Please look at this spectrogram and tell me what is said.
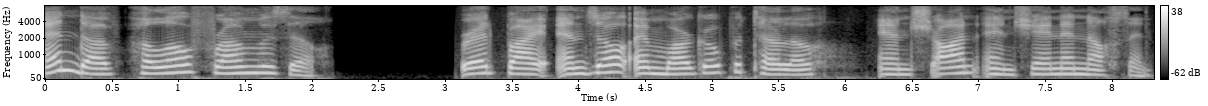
End of Hello from Brazil. Read by Enzo and Margot Patello and Sean and Shannon Nelson.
